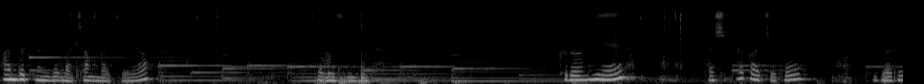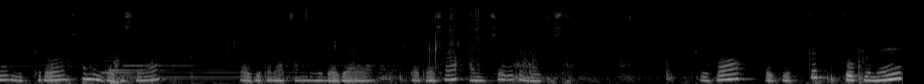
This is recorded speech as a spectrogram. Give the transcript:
반대편도 마찬가지예요 접어줍니다 그런 후에 다시 펴가지고 이거를 밑으로 선을 내리세요. 여기도 마찬가지 내려요. 내려서 안쪽으로 넣어주세요. 그리고 여기 끝 부분을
